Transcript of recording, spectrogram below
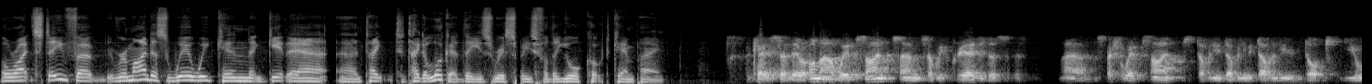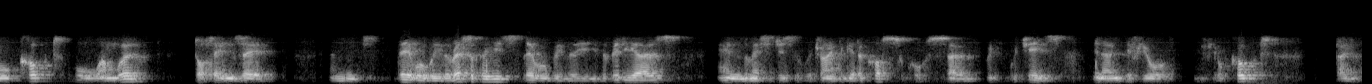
All right, Steve. Uh, remind us where we can get our uh, take to take a look at these recipes for the Your Cooked campaign. Okay, so they're on our website. Um, so we've created a, a special website, www.yourcooked, all one word, nz, and there will be the recipes, there will be the, the videos, and the messages that we're trying to get across, of course. So, which is, you know, if you're if you're cooked, don't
